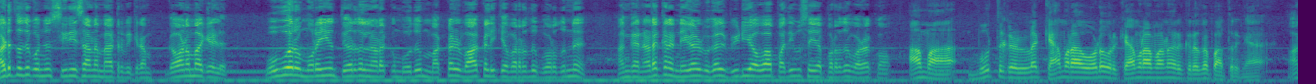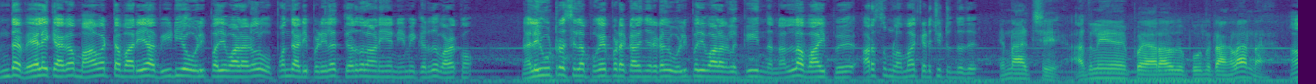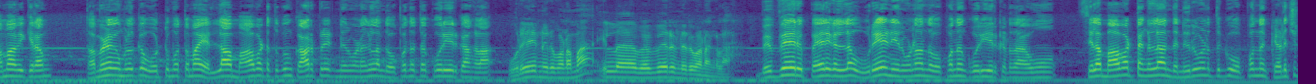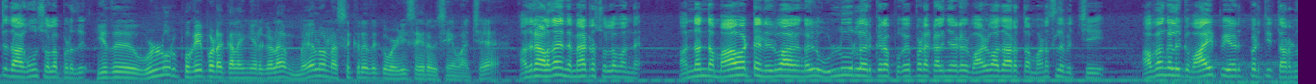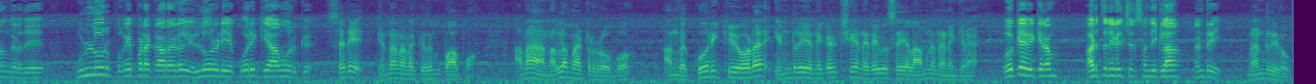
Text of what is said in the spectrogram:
அடுத்தது கொஞ்சம் சீரியஸான மேட்ரு விக்ரம். கவனமா கேளு. ஒவ்வொரு முறையும் தேர்தல் நடக்கும்போது மக்கள் வாக்களிக்க வர்றது போறதுன்னு அங்க நடக்கிற நிகழ்வுகள் வீடியோவா பதிவு செய்யப்படுறது வழக்கம். ஆமாம் பூத்துகளில் கேமராவோட ஒரு கேமராமேனும் இருக்கிறத பார்த்துருக்கேன் அந்த வேலைக்காக மாவட்ட வாரியா வீடியோ ஒளிப்பதிவாளர்கள் ஒப்பந்த அடிப்படையில் தேர்தல் ஆணையம் நியமிக்கிறது வழக்கம். நலிவுற்ற சில புகைப்பட கலைஞர்கள் ஒளிப்பதிவாளர்களுக்கு இந்த நல்ல வாய்ப்பு அரசு மூலமா கிடைச்சிட்டு இருந்தது. என்னாச்சு? அதுலேயும் இப்போ யாராவது புகுந்துட்டாங்களா என்ன? ஆமா விக்ரம். தமிழகம் முழுக்க ஒட்டுமொத்தமா எல்லா மாவட்டத்துக்கும் கார்ப்பரேட் நிறுவனங்கள் அந்த ஒப்பந்தத்தை கோரியிருக்காங்களா? ஒரே நிறுவனமா இல்லை வெவ்வேறு நிறுவனங்களா? வெவ்வேறு பெயர்கள்ல ஒரே நிறுவனம் அந்த ஒப்பந்தம் கோரியிருக்கிறதாகவும் சில மாவட்டங்கள்ல அந்த நிறுவனத்துக்கு ஒப்பந்தம் கிடைச்சிட்டதாகவும் சொல்லப்படுது. இது உள்ளூர் புகைப்பட கலைஞர்களை மேலும் நசுக்கிறதுக்கு வழி செய்கிற விஷயமாச்சே? அதனாலதான் இந்த மேட்டரை சொல்ல வந்தேன். அந்தந்த மாவட்ட நிர்வாகங்கள் உள்ளூர்ல இருக்கிற புகைப்பட கலைஞர்கள் வாழ்வாதாரத்தை மனசுல வச்சு அவங்களுக்கு வாய்ப்பு ஏற்படுத்தி தரணுங்கிறது உள்ளூர் புகைப்படக்காரர்கள் எல்லோருடைய கோரிக்கையாகவும் இருக்கு. சரி என்ன நடக்குதுன்னு பார்ப்போம் ஆனால் நல்ல மேட்டர் ரோபோ அந்த கோரிக்கையோட இன்றைய நிகழ்ச்சியை நிறைவு செய்யலாம்னு நினைக்கிறேன். ஓகே விக்ரம். அடுத்த நிகழ்ச்சியில் சந்திக்கலாம். நன்றி. நன்றி ரோபோ.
